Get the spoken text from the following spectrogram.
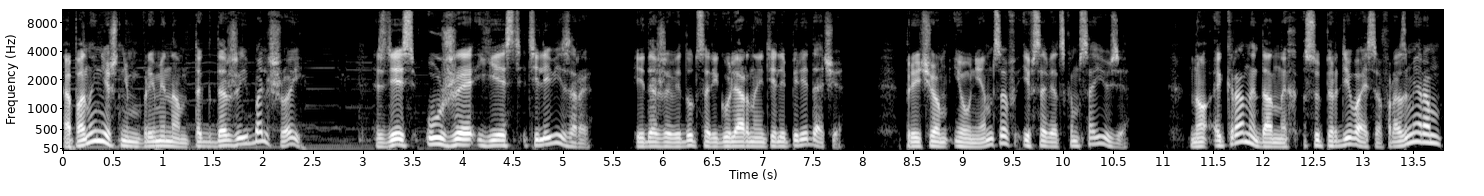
А по нынешним временам так даже и большой — Здесь уже есть телевизоры, и даже ведутся регулярные телепередачи, причем и у немцев, и в Советском Союзе. Но экраны данных супердевайсов размером,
